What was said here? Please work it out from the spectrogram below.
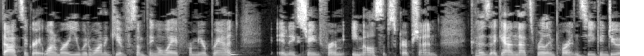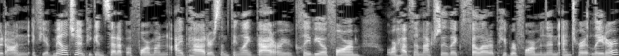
That's a great one where you would want to give something away from your brand in exchange for an email subscription. Cause again, that's really important. So you can do it on, if you have MailChimp, you can set up a form on an iPad or something like that, or your Klaviyo form, or have them actually like fill out a paper form and then enter it later.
